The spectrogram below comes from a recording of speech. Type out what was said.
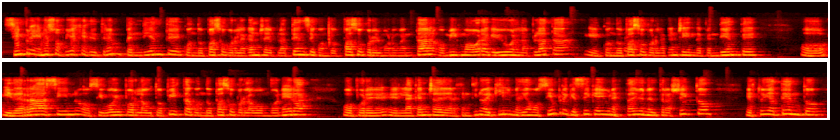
siempre en esos viajes de tren pendiente cuando paso por la cancha de Platense, cuando paso por el Monumental, o mismo ahora que vivo en La Plata, eh, cuando paso por la cancha de Independiente o, y de Racing, o si voy por la autopista, cuando paso por la Bombonera o por el, en la cancha de Argentino de Quilmes, digamos, siempre que sé que hay un estadio en el trayecto, estoy atento.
